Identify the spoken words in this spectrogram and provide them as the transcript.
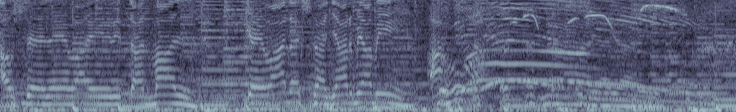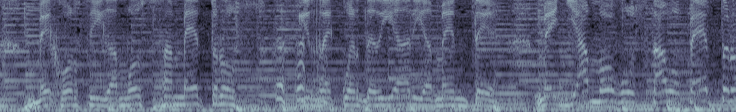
a usted le va a ir tan mal que van a extrañarme a mí. Mejor sigamos a metros y recuerde diariamente, me llamo Gustavo Petro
